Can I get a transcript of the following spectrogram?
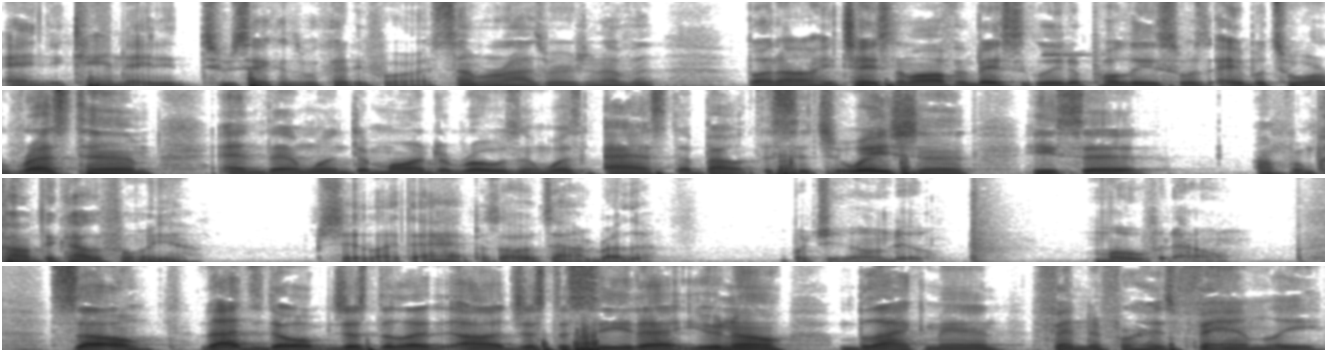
And you came to 82 seconds with Cudi for a summarized version of it. But uh, he chased him off, and basically the police was able to arrest him. And then when DeMar DeRozan was asked about the situation, he said, I'm from Compton, California. Shit like that happens all the time, brother. What you gonna do? Moving on. So that's dope. Just to let, uh, just to see that you know, black man fending for his family,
